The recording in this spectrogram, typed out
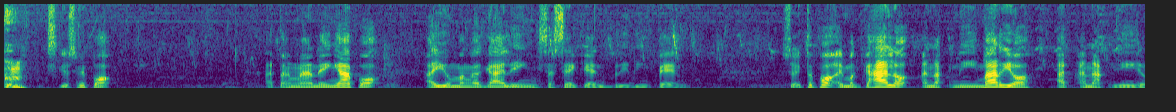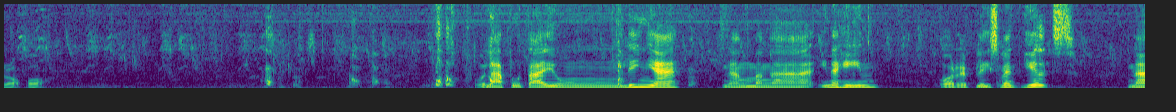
excuse me po, at ang nanay nga po ay yung mga galing sa second breeding pen. So ito po ay magkahalo, anak ni Mario at anak ni Rocco. Wala po tayong linya ng mga inahin o replacement gilts na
